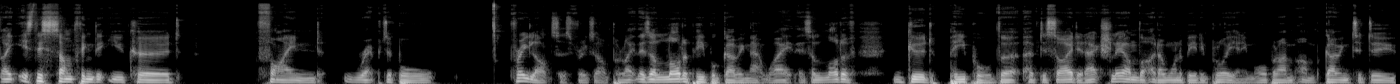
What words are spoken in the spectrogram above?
like is this something that you could find reputable freelancers, for example. Like there's a lot of people going that way. There's a lot of good people that have decided actually I'm not, I don't want to be an employee anymore, but I'm I'm going to do,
